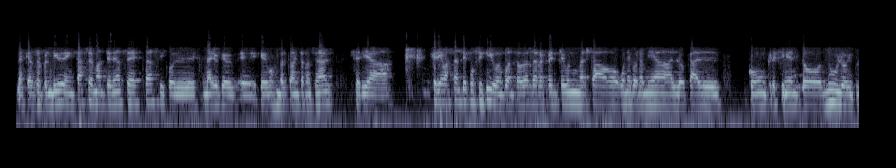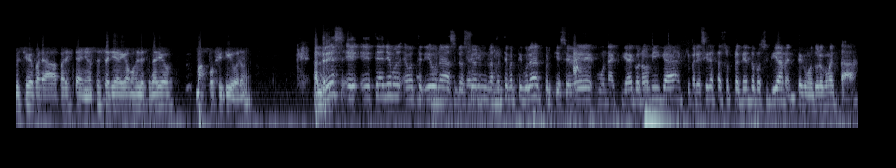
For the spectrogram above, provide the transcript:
las que han sorprendido en caso de mantenerse estas y con el escenario que, eh, que vemos en el mercado internacional sería sería bastante positivo en cuanto a ver de repente un mercado, una economía local con un crecimiento nulo inclusive para, para este año. Ese sería, digamos, el escenario más positivo, ¿no? Andrés, eh, este año hemos tenido una situación bastante particular porque se ve una actividad económica que pareciera estar sorprendiendo positivamente, como tú lo comentabas,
